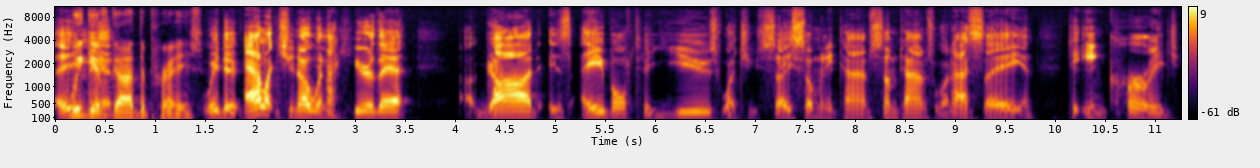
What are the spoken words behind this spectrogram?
Amen. We give God the praise. We do. Alex, you know, when I hear that, uh, God is able to use what you say so many times, sometimes what I say, and to encourage.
